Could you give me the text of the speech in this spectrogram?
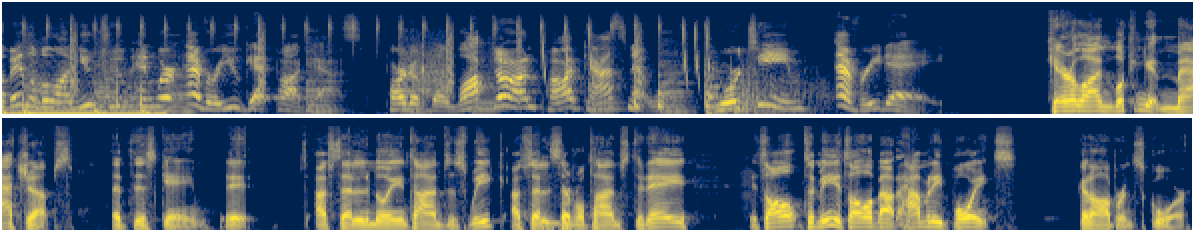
Available on YouTube and wherever you get podcasts. Part of the Locked On Podcast Network. Your team every day. Caroline, looking at matchups at this game, it, I've said it a million times this week. I've said it mm-hmm. several times today. It's all, to me, it's all about how many points can Auburn score.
